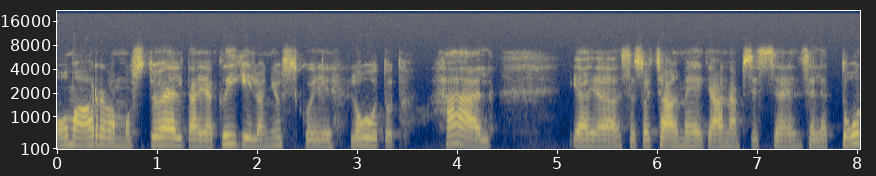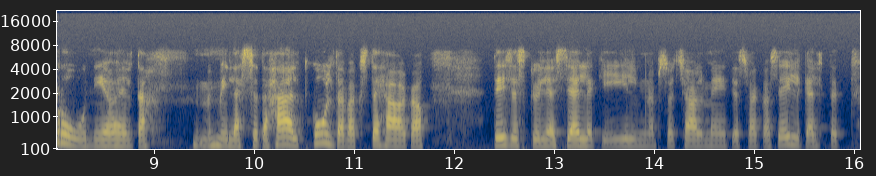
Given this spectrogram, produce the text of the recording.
oma arvamust öelda ja kõigil on justkui loodud hääl. Ja, ja see sotsiaalmeedia annab siis selle toru nii-öelda, milles seda häält kuuldavaks teha, aga teisest küljest jällegi ilmneb sotsiaalmeedias väga selgelt, et,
